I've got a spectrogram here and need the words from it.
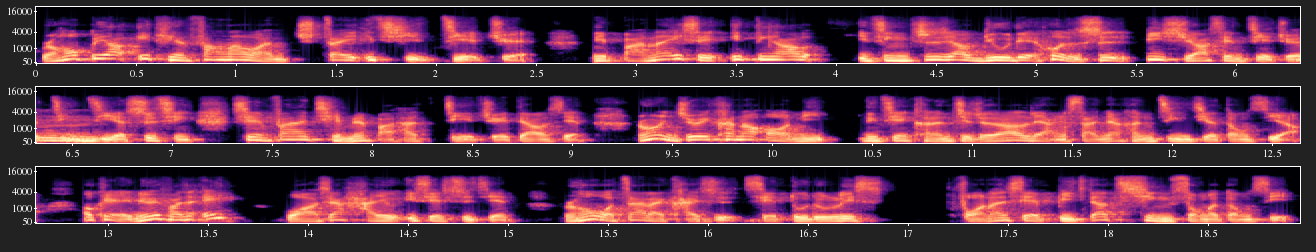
然后不要一天放到晚在一起解决。你把那一些一定要已经就是要丢掉，或者是必须要先解决紧急的事情，先放在前面把它解决掉先。然后你就会看到哦，你你今天可能解决到两三样很紧急的东西啊。OK，你会发现哎，我好像还有一些时间，然后我再来开始写 to do list for 那些比较轻松的东西。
